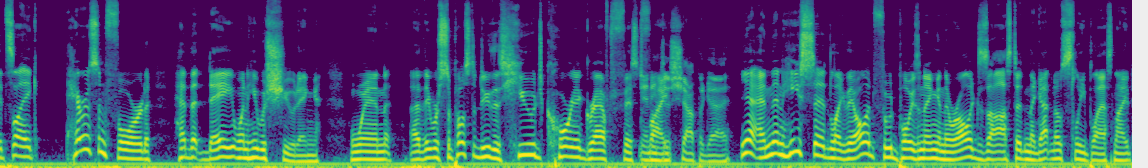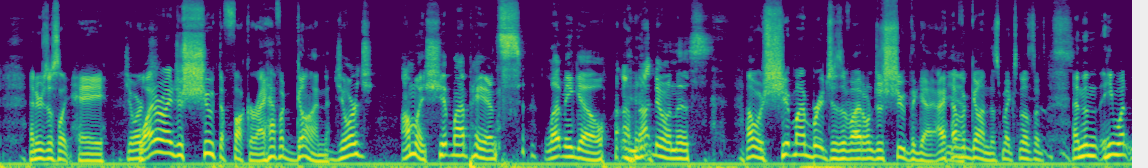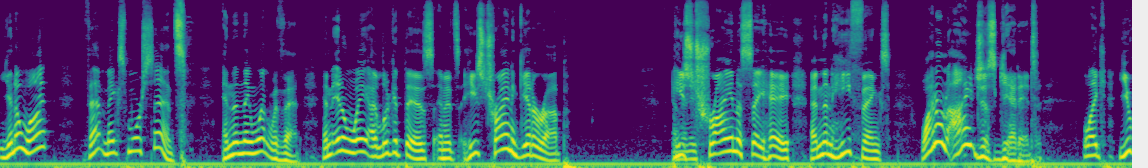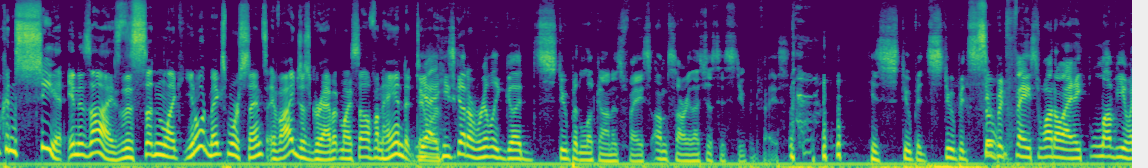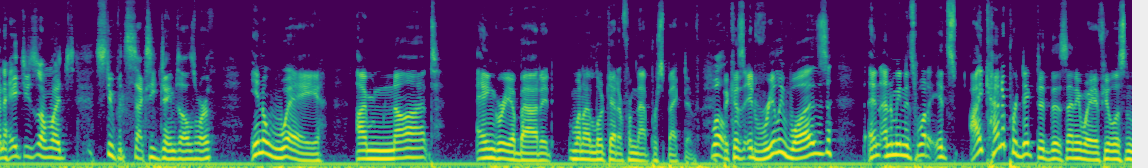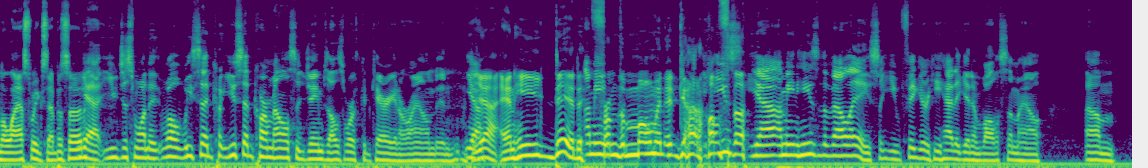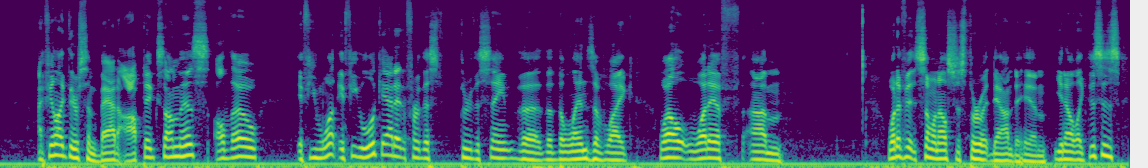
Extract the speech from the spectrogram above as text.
It's like Harrison Ford had that day when he was shooting when uh, they were supposed to do this huge choreographed fist And fight. he just shot the guy. yeah, and then he said like they all had food poisoning and they were all exhausted and they got no sleep last night. And he was just like, "Hey, George- why don't I just shoot the fucker? I have a gun." George, I'm gonna shit my pants. Let me go. I'm not doing this. I will shit my britches if I don't just shoot the guy. I have a gun. This makes no sense. And then he went, you know what? That makes more sense. And then they went with that. And in a way, I look at this and it's he's trying to get her up. He's trying to say hey, and then he thinks, why don't I just get it? Like you can see it in his eyes. This sudden like, you know what makes more sense if I just grab it myself and hand it to yeah, her. Yeah, he's got a really good stupid look on his face. I'm sorry, that's just his stupid face. his stupid, stupid, stupid face. Why do I love you and hate you so much? Stupid, sexy James Ellsworth. in a way, I'm not angry about it when I look at it from that perspective. Well- because it really was, and, and I mean, it's what it's. I kind of predicted this anyway. If you listen to last week's episode, Yeah, you just wanted. Well, we said you said Carmella said James Ellsworth could carry it around, and yeah, yeah, and he did. I mean, from the moment it got off the. yeah. I mean, he's the valet, so you figure he had to get involved somehow. Um, I feel like there's some bad optics on this. Although, if you want, if you look at it for this through the same the the, the lens of like, well, what if um, what if it's someone else just threw it down to him? You know, like this is.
